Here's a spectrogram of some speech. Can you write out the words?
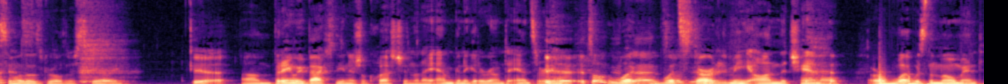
some of those girls are scary. Yeah. Um, but anyway, back to the initial question that I am going to get around to answering. Yeah, it's all good, What man, all what good. started me on the channel, or what was the moment?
